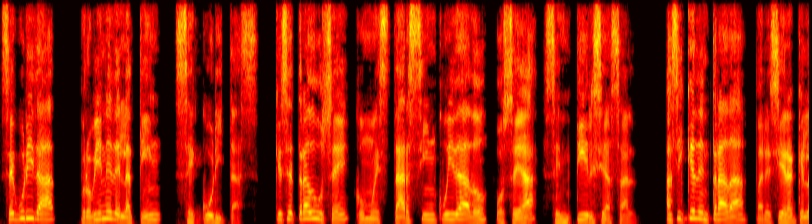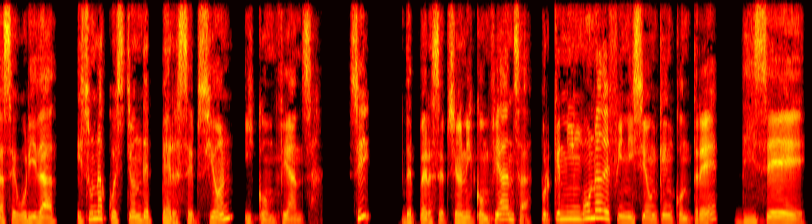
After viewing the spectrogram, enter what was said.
Seguridad proviene del latín securitas, que se traduce como estar sin cuidado, o sea, sentirse a salvo. Así que de entrada, pareciera que la seguridad es una cuestión de percepción y confianza. Sí, de percepción y confianza, porque ninguna definición que encontré dice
